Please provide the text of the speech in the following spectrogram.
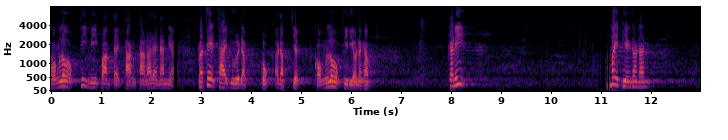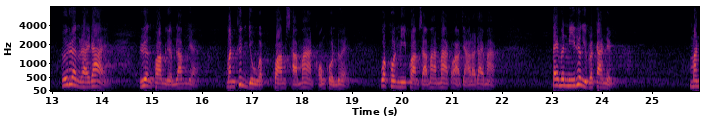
ของโลกที่มีความแตกต่างทางรายได้นั้นเนี่ยประเทศไทยอยู่ระดับ 6 อันดับ 7 ของโลกทีเดียวนะครับ คราวนี้ ไม่เพียงเท่านั้น เรื่องรายได้ เรื่องความเหลื่อมล้ำเนี่ยมันขึ้นอยู่กับความสามารถของคนด้วย ว่าคนมีความสามารถมากก็อาจจะหารายได้มาก แต่มันมีเรื่องอยู่ประการหนึ่ง มัน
